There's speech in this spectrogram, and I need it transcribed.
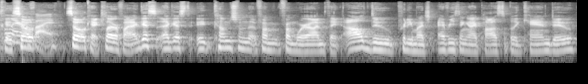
okay clarify. so so okay clarify i guess i guess it comes from the from from where i'm thinking i'll do pretty much everything i possibly can do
